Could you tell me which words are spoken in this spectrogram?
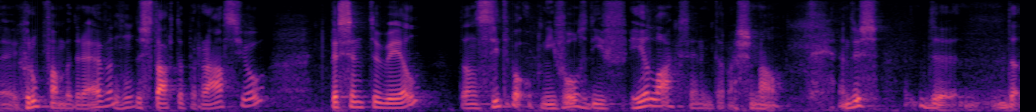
uh, groep van bedrijven, mhm. de start-up ratio, percentueel, dan zitten we op niveaus die heel laag zijn internationaal. En dus de, dat,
